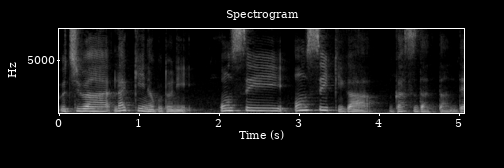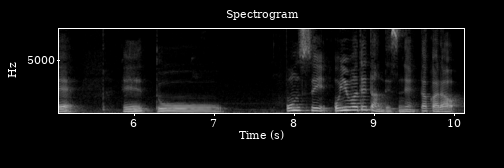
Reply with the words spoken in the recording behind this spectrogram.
うちはラッキーなことに温水温水器がガスだったんでえっ、ー、と温水お湯は出たんですね。だから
